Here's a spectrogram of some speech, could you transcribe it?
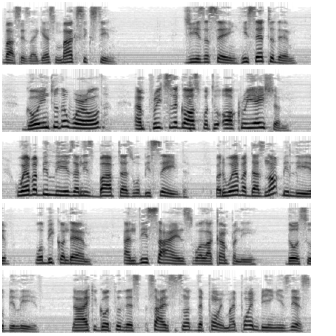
verses, I guess, Mark 16. Jesus saying, He said to them, Go into the world and preach the gospel to all creation. Whoever believes and is baptized will be saved, but whoever does not believe will be condemned. And these signs will accompany those who believe. Now I could go through this signs. It's not the point. My point being is this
